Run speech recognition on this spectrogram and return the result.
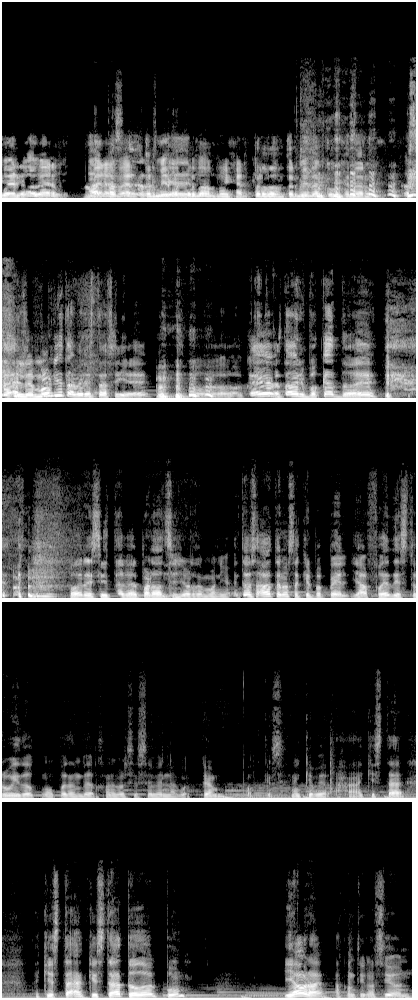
bueno, a ver, a ver, a ver, termina, ustedes- perdón, Reinhardt, perdón, termina con Genaro. O sea, el demonio también está así, ¿eh? Como, ok, me estaban invocando, ¿eh? Pobrecita, a ver, perdón, señor demonio. Entonces, ahora tenemos aquí el papel, ya fue destruido, como pueden ver. Déjame ver si se ve en la webcam, porque se tiene que ver. Ajá, aquí está, aquí está, aquí está todo el pum. Y ahora, a continuación,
